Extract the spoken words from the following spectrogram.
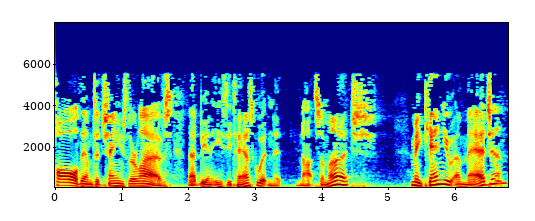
call them to change their lives. That'd be an easy task, wouldn't it? Not so much. I mean, can you imagine?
